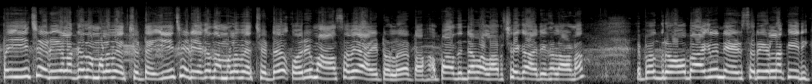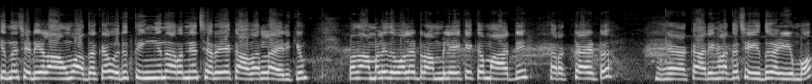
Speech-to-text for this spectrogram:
അപ്പോൾ ഈ ചെടികളൊക്കെ നമ്മൾ വെച്ചിട്ട് ഈ ചെടിയൊക്കെ നമ്മൾ വെച്ചിട്ട് ഒരു മാസമേ ആയിട്ടുള്ളൂ കേട്ടോ. അപ്പോൾ അതിന്റെ വളർച്ച കാര്യങ്ങളാണ്. ഇപ്പോൾ ഗ്രോ ബാഗിൽ നഴ്സറികളിലൊക്കെ ഇരിക്കുന്ന ചെടികളാകുമ്പോൾ അതൊക്കെ ഒരു തിങ്ങി നിറഞ്ഞ ചെറിയ കവറിലായിരിക്കും അപ്പോൾ നമ്മൾ ഇതുപോലെ ഡ്രമ്മിലേക്കൊക്കെ മാറ്റി കറക്റ്റായിട്ട് കാര്യങ്ങളൊക്കെ ചെയ്ത് കഴിയുമ്പോൾ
